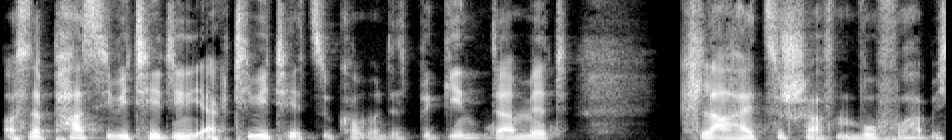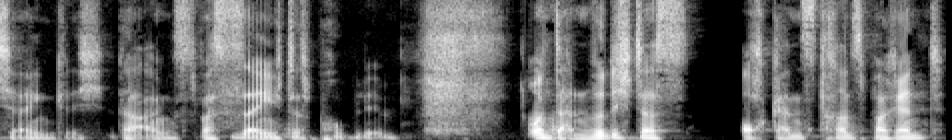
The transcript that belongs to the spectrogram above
aus der Passivität in die Aktivität zu kommen. Und es beginnt damit, Klarheit zu schaffen. Wovor habe ich eigentlich da Angst? Was ist eigentlich das Problem? Und dann würde ich das auch ganz transparent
